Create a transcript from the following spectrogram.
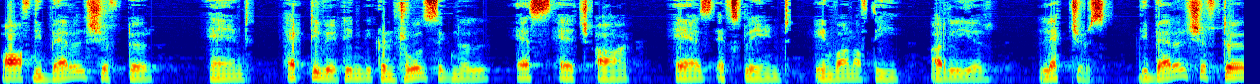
of the barrel shifter and activating the control signal SHR as explained in one of the earlier lectures. Barrel shifter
